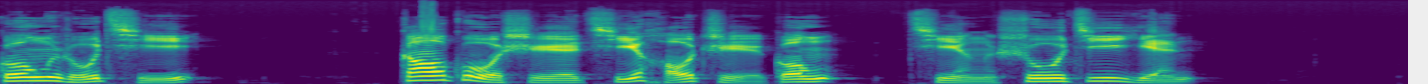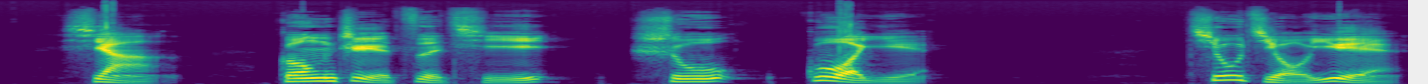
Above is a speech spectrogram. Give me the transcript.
公如齐。高故使齐侯止公，请叔姬焉。夏，公至自齐，叔过也。秋九月，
